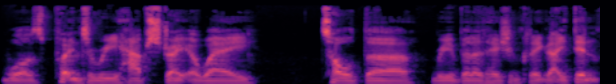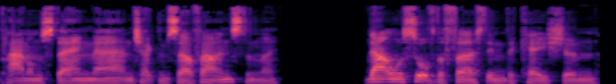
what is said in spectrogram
was put into rehab straight away, told the rehabilitation clinic that he didn't plan on staying there and checked himself out instantly. That was sort of the first indication,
